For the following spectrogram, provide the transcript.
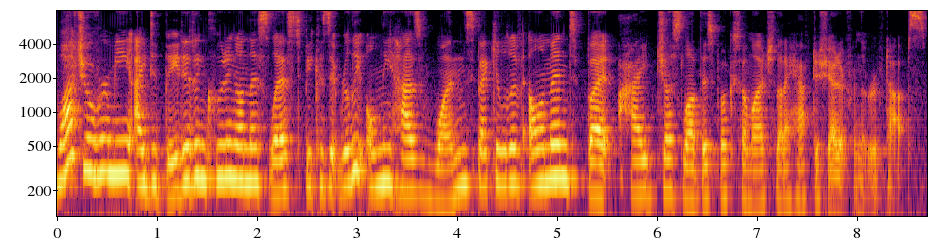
Watch Over Me I debated including on this list because it really only has one speculative element, but I just love this book so much that I have to shout it from the rooftops.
